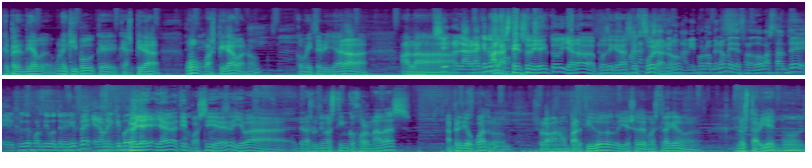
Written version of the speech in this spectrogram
que prendía un equipo que, que aspira o, o aspiraba, ¿no? Como dice Villar a la, a la- Sí, no, la verdad que no al tengo- ascenso directo y ahora puede quedarse fuera, sensación. ¿no? A mí, por lo menos, me defraudó bastante el Club Deportivo Tenerife. Era un equipo de. No, ya, ya lleva tiempo así, ¿eh? Lleva de las últimas cinco jornadas, ha perdido cuatro. Solo ha ganado un partido y eso demuestra que no, no está bien, ¿no? Es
